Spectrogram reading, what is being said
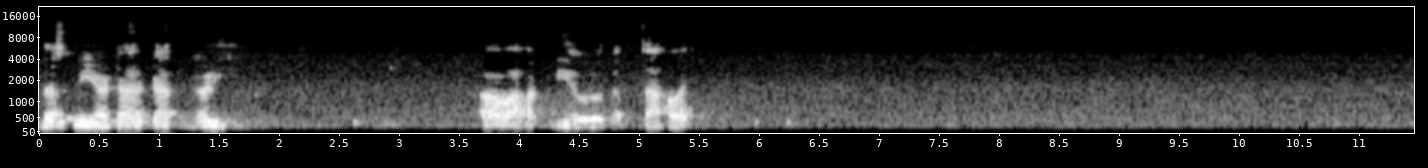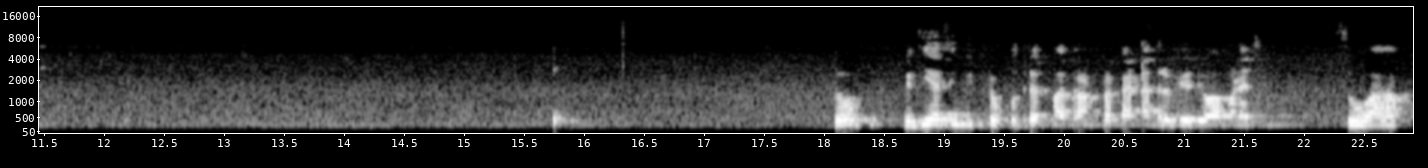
દસની અઢાર ઘાત ગણી અવાહકની અવરોધકતા હોય. તો વિદ્યાર્થી મિત્રો, કુદરતમાં ત્રણ પ્રકારના દ્રવ્યો જોવા મળે છે. સુવાહક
